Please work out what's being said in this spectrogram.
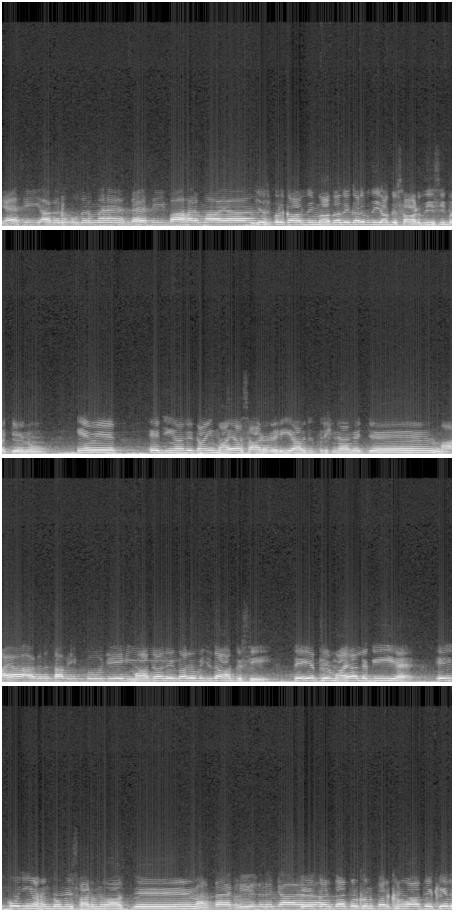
ਜੈਸੀ ਅਗਨ ਉਦਰ ਮਹਿ ਤੈਸੀ ਬਾਹਰ ਮਾਇਆ। ਜਿਸ ਪ੍ਰਕਾਰ ਦੀ ਮਾਤਾ ਦੇ ਗਰਭ ਦੀ ਅੱਗ ਸਾੜਦੀ ਸੀ ਬੱਚੇ ਨੂੰ ਐਵੇਂ ਇਹ ਜੀਆਂ ਦੇ ਤਾਂ ਹੀ ਮਾਇਆ ਸਾੜ ਰਹੀ ਆ ਆਪਦੀ ਤ੍ਰਿਸ਼ਨਾ ਵਿੱਚ। ਮਾਇਆ ਅਗਨ ਸਭ ਇੱਕੋ ਜਿਹੀ। ਮਾਤਾ ਦੇ ਗਰਭ ਵਿੱਚ ਤਾਂ ਅੱਗ ਸੀ ਤੇ ਇੱਥੇ ਮਾਇਆ ਲੱਗੀ ਹੈ। ਇਹ ਇੱਕੋ ਜੀਆਂ ਹਨ ਦੋਵੇਂ ਸਾੜਨ ਵਾਸਤੇ। ਕਰਤਾ ਖੇਲ ਰਚਾਇਆ ਇਹ ਕਰਤਾ ਪੁਰਖ ਨੂੰ ਪਰਖਣ ਵਾਸਤੇ ਖੇਡ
